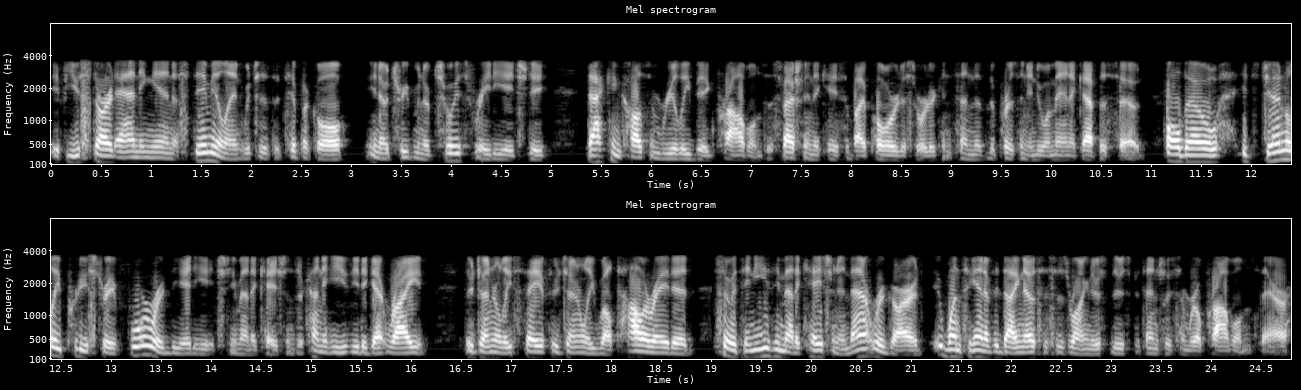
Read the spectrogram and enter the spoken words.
if you start adding in a stimulant, which is the typical you know treatment of choice for ADHD, that can cause some really big problems, especially in the case of bipolar disorder, can send the, the person into a manic episode. Although it's generally pretty straightforward, the ADHD medications are kind of easy to get right. They're generally safe. They're generally well tolerated. So it's an easy medication in that regard. Once again, if the diagnosis is wrong, there's, there's potentially some real problems there.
